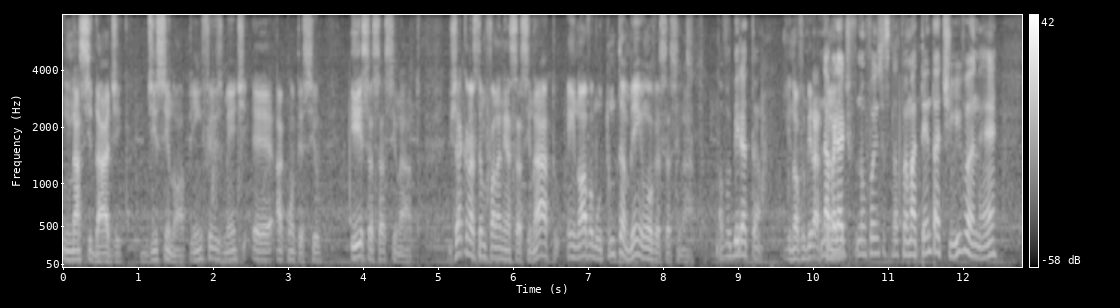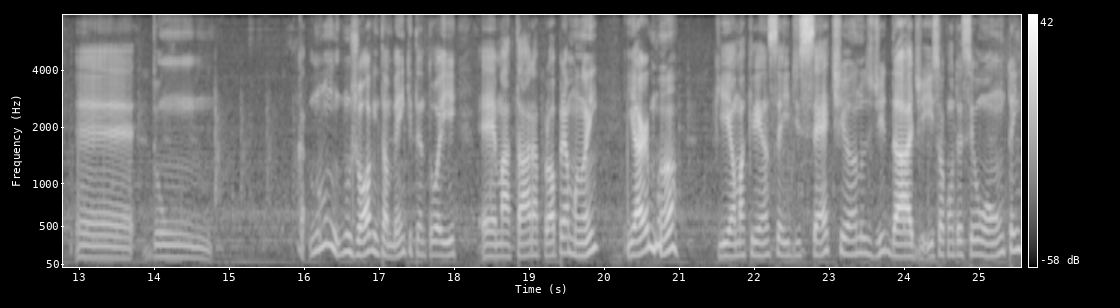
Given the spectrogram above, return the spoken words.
na cidade de Sinop. infelizmente é, aconteceu esse assassinato. Já que nós estamos falando em assassinato, em Nova Mutum também houve assassinato. Nova Biratã. Em Nova Biratã. Na verdade, não foi um assassinato, foi uma tentativa, né? É, de um, um, um, jovem também que tentou aí é, matar a própria mãe e a irmã, que é uma criança aí de 7 anos de idade. Isso aconteceu ontem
